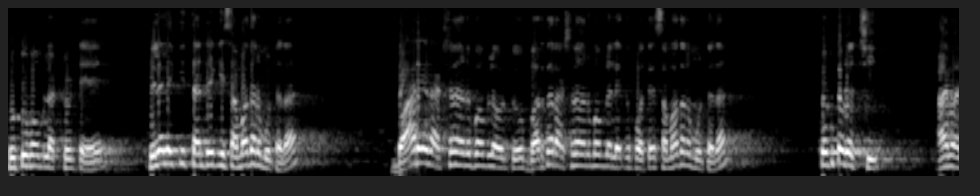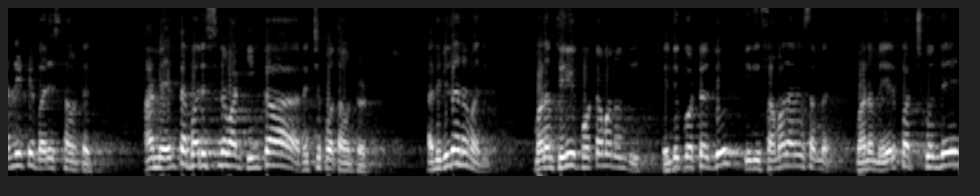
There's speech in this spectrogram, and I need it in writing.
కుటుంబంలో అట్లుంటే పిల్లలకి తండ్రికి సమాధానం ఉంటుందా? భార్య రక్షణ అనుభవంలో ఉంటూ భర్త రక్షణ అనుభవంలో లేకపోతే సమాధానం ఉంటుందా? కొట్టుతాడు వచ్చి ఆమె అన్నిటిని భరిస్తూ ఉంటుంది. ఆమె ఎంత భరిస్తున్నా వాడికి ఇంకా రెచ్చిపోతా ఉంటాడు. అది విధానం అది. మనం తిరిగి కొట్టమని ఉంది ఎందుకు కొట్టద్దు? ఇది సమాధానం మనం ఏర్పరచుకుందే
